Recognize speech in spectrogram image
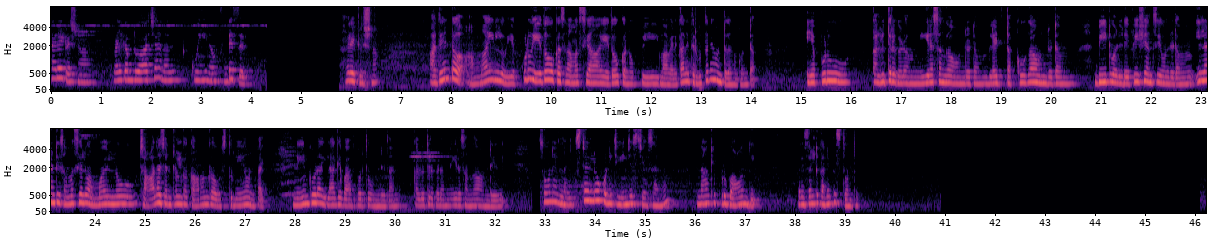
Hare Krishna. Welcome to our channel queen of digit Hare Krishna. అదేంటో అమ్మాయిలు ఎప్పుడు ఏదో ఒక సమస్య ఏదో ఒక నొప్పి మా వెనకాలే తిరుగుతూనే ఉంటుంది అనుకుంటా. ఎప్పుడు కళ్ళు తిరగడం నీరసంగా ఉండటం బ్లడ్ తక్కువగా ఉండటం బీ ట్వెల్వ్ డెఫిషియన్సీ ఉండడం ఇలాంటి సమస్యలు అమ్మాయిల్లో చాలా జనరల్గా కామన్గా వస్తూనే ఉంటాయి. నేను కూడా ఇలాగే బాధపడుతూ ఉండేదాన్ని. కళ్ళు తిరగడం నీరసంగా ఉండేది. సో నేను లైఫ్ స్టైల్లో కొన్ని చేంజెస్ చేశాను. నాకు ఇప్పుడు బాగుంది. రిజల్ట్ కనిపిస్తుంది.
